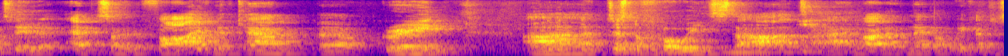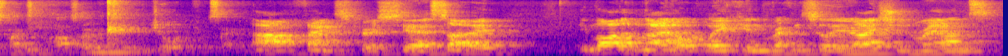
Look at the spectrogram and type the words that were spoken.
welcome to episode five with Campbell Green. Uh, just before we start, uh, in light of NAIDOC Week, I'd just like to pass over to Jordan for a second. Uh, thanks, Chris. Yeah, so in light of NAIDOC Week and reconciliation rounds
